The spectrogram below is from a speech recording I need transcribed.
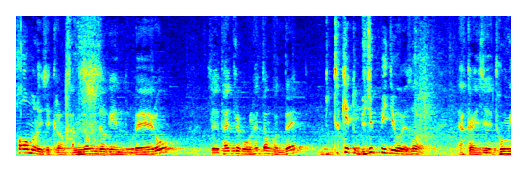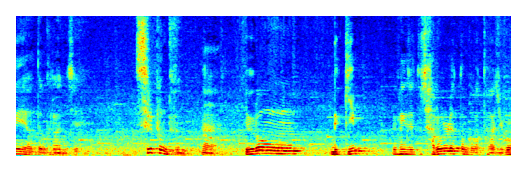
처음으로 이제 그런 감성적인 노래로 이제 타이틀곡을 했던 건데 특히 또 뮤직비디오에서 약간 이제 동해의 어떤 그런 이제 슬픈 둔 네. 이런 느낌 굉장히 또 잘 어울렸던 것 같아가지고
